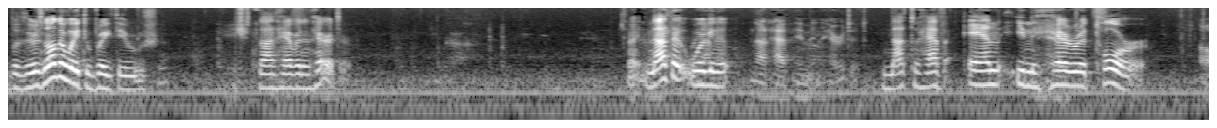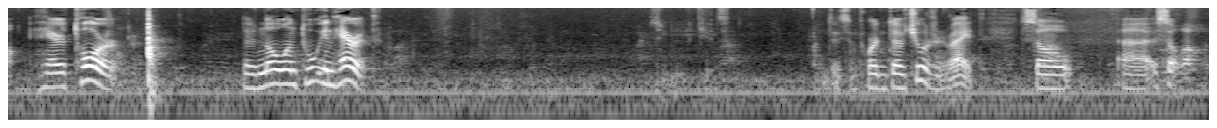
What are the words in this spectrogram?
But there's another way to break the Yerusha. You should not have an inheritor. Right? Not, that we're not, gonna not have him inherited. Not to have an inheritor. Oh. inheritor. There's no one to inherit. It's important to have children, right? So, uh, so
